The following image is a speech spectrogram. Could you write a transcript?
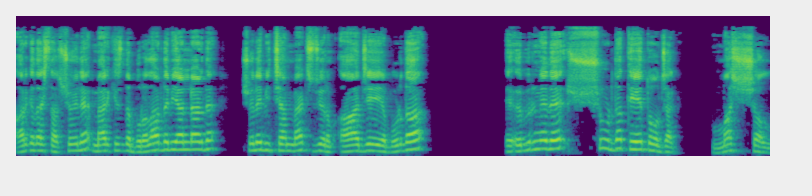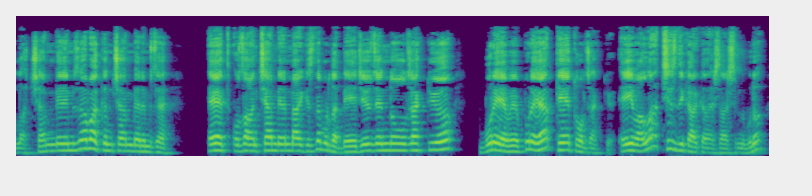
Arkadaşlar şöyle merkezi de buralarda bir yerlerde. Şöyle bir çember çiziyorum. AC'ye burada. E, öbürüne de şurada teğet olacak. Maşallah çemberimize bakın çemberimize. Evet o zaman çemberin merkezi de burada. BC üzerinde olacak diyor. buraya ve buraya teğet olacak diyor. Eyvallah çizdik arkadaşlar şimdi bunu.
